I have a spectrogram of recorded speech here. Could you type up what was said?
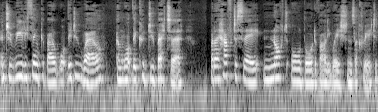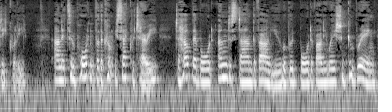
and to really think about what they do well and what they could do better. But I have to say, not all board evaluations are created equally. And it's important for the company secretary to help their board understand the value a good board evaluation can bring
